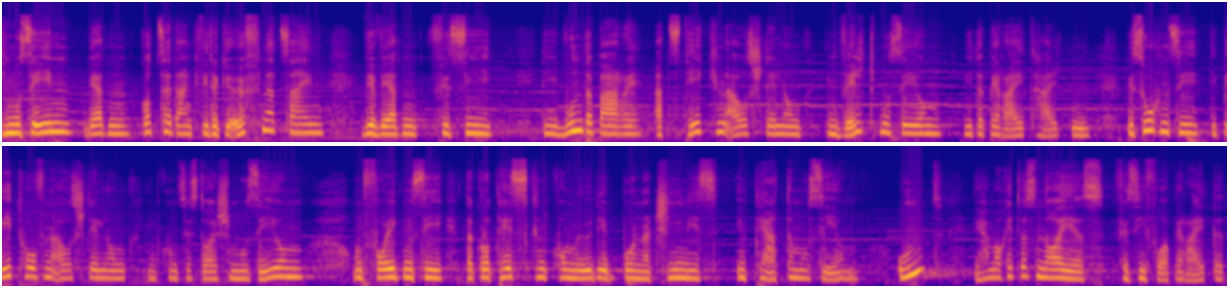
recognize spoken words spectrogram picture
Die Museen werden Gott sei Dank wieder geöffnet sein. Wir werden für Sie die wunderbare Aztekenausstellung im Weltmuseum wieder bereithalten. Besuchen Sie die Beethoven-Ausstellung im Kunsthistorischen Museum und folgen Sie der grotesken Komödie Bonaccinis im Theatermuseum. Und wir haben auch etwas Neues für Sie vorbereitet.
